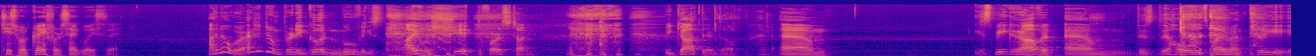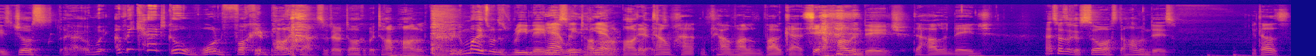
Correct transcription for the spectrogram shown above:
Jeez, we're great for segues today. I know we're actually doing pretty good in movies. I was shit the first time. we got there though. Um, speaking of it, um, this, the whole Spider-Man three is just uh, we, we can't go one fucking podcast without talking about Tom Holland. Can we? we might as well just rename yeah, this we Tom yeah Holland the podcast. Tom ha- Tom Holland podcast. the Holland Age. the Holland Age. That sounds like a sauce. The Hollandaise. It does.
